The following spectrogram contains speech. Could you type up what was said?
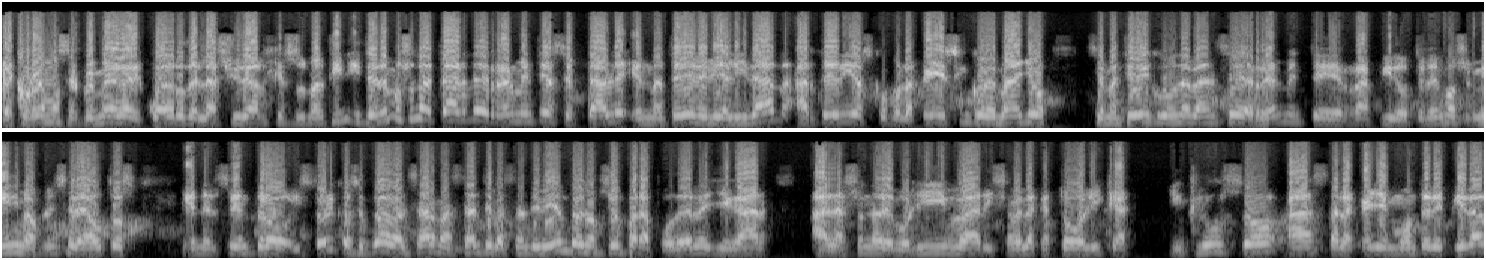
Recorremos el primer cuadro de la ciudad, Jesús Martín, y tenemos una tarde realmente aceptable en materia de vialidad. Arterias como la calle 5 de Mayo se mantienen con un avance realmente rápido. Tenemos mínima afluencia de autos en el centro histórico. Se puede avanzar bastante, bastante bien. Buena opción para poder llegar a la zona de Bolívar, Isabel la Católica, incluso hasta la calle Monte de Piedad,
